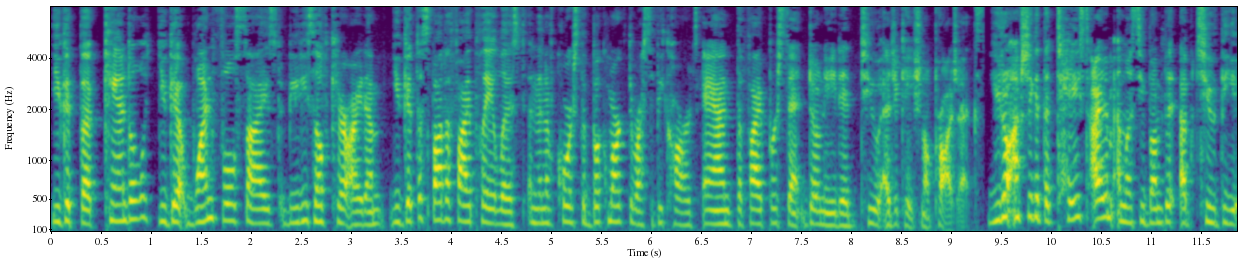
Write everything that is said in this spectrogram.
you get the candle, you get one full-sized beauty self-care item, you get the Spotify playlist, and then of course the bookmark, the recipe cards, and the 5% donated to educational projects. You don't actually get the taste item unless you bump it up to the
